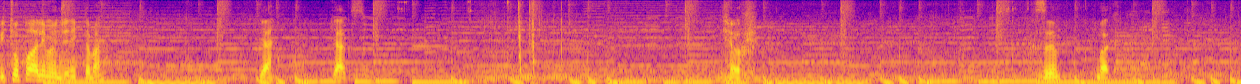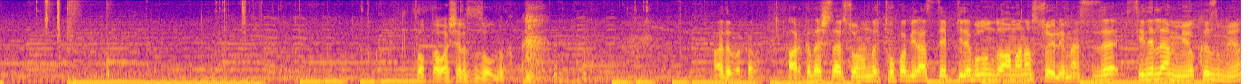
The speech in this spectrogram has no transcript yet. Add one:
Bir topu alayım öncelikle ben. Gel. Gel kızım. Yok. Kızım bak. Topta başarısız olduk. Hadi bakalım. Arkadaşlar sonunda topa biraz tepkide bulundu ama nasıl söyleyeyim ben size? Sinirlenmiyor, kızmıyor.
